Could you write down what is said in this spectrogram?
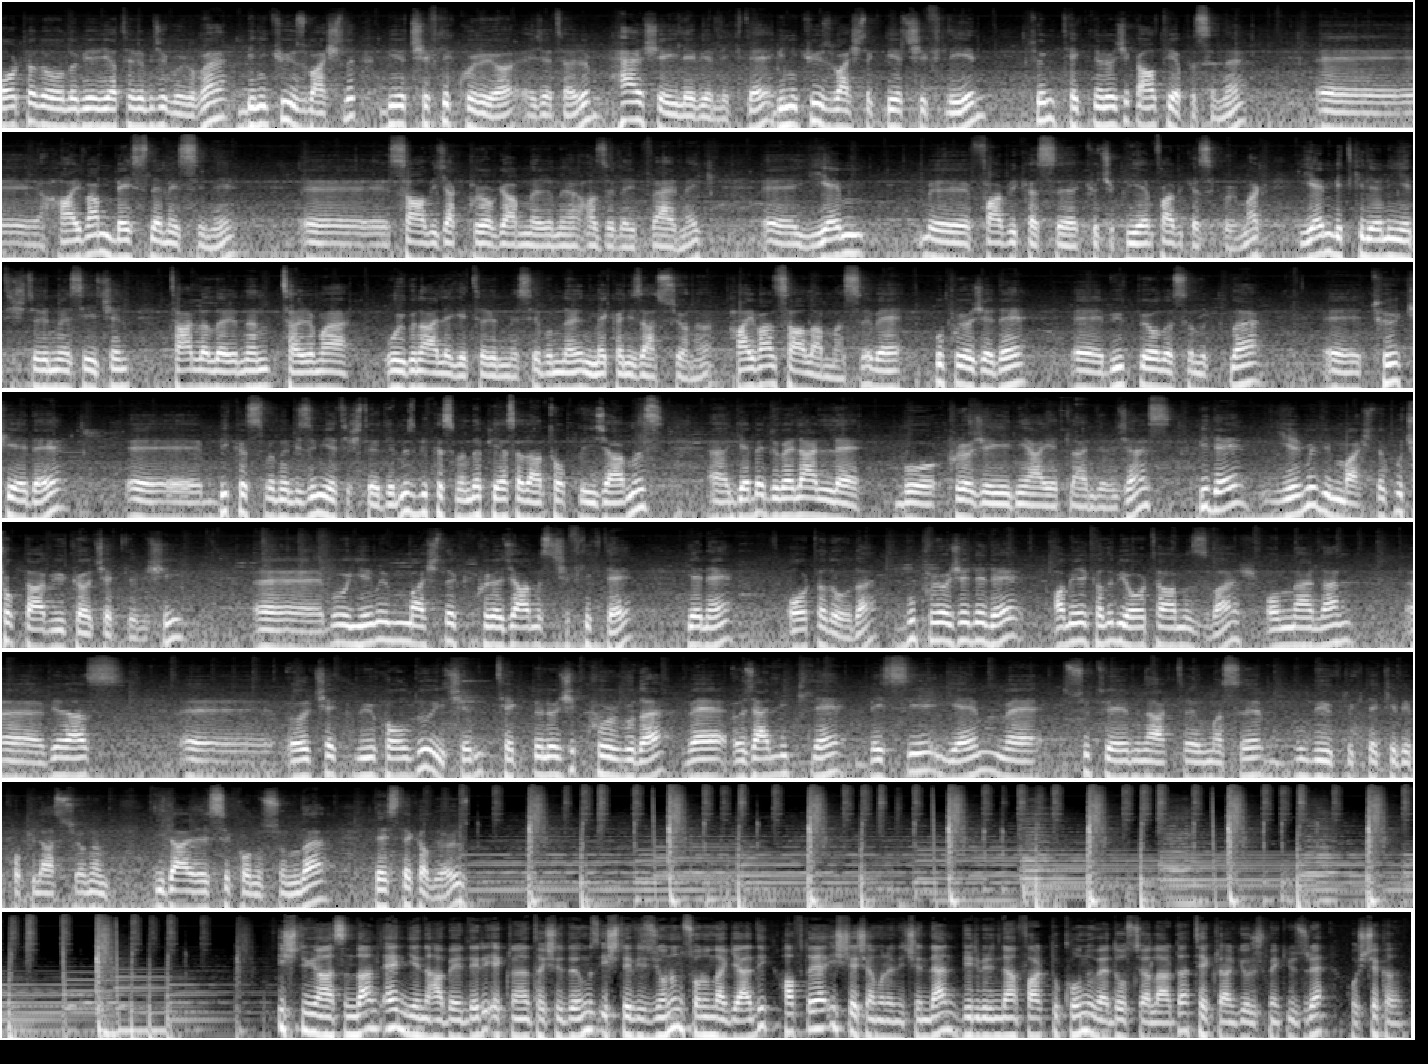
Orta Doğulu bir yatırımcı gruba 1200 başlık bir çiftlik kuruyor Ece Tarım. Her şeyiyle birlikte 1200 başlık bir çiftliğin tüm teknolojik altyapısını, e, hayvan beslemesini e, sağlayacak programlarını hazırlayıp vermek, e, yem e, fabrikası, küçük bir yem fabrikası kurmak, yem bitkilerinin yetiştirilmesi için tarlalarının tarıma uygun hale getirilmesi, bunların mekanizasyonu, hayvan sağlanması ve bu projede e, büyük bir olasılıkla e, Türkiye'de e, bir kısmını bizim yetiştirdiğimiz, bir kısmını da piyasadan toplayacağımız gebe düvelerle bu projeyi nihayetlendireceğiz. Bir de 20 bin başlık, bu çok daha büyük ölçekli bir şey. Bu 20 bin başlık kuracağımız çiftlik de gene Orta Doğu'da. Bu projede de Amerikalı bir ortağımız var. Onlardan e, biraz e, ölçek büyük olduğu için teknolojik kurguda ve özellikle besi, yem ve süt veriminin arttırılması bu büyüklükteki bir popülasyonun idaresi konusunda destek alıyoruz. İş dünyasından en yeni haberleri ekrana taşıdığımız İşte Vizyon'un sonuna geldik. Haftaya iş yaşamının içinden birbirinden farklı konu ve dosyalarda tekrar görüşmek üzere. Hoşçakalın.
